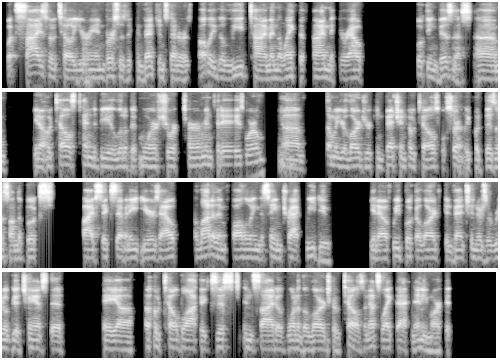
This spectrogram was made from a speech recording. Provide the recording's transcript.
what size hotel you're in versus a convention center, is probably the lead time and the length of time that you're out booking business. Um, you know, hotels tend to be a little bit more short term in today's world. Mm-hmm. Um, some of your larger convention hotels will certainly put business on the books five, six, seven, eight years out. A lot of them following the same track we do. You know, if we book a large convention, there's a real good chance that a uh, a hotel block exists inside of one of the large hotels, and that's like that in any market.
